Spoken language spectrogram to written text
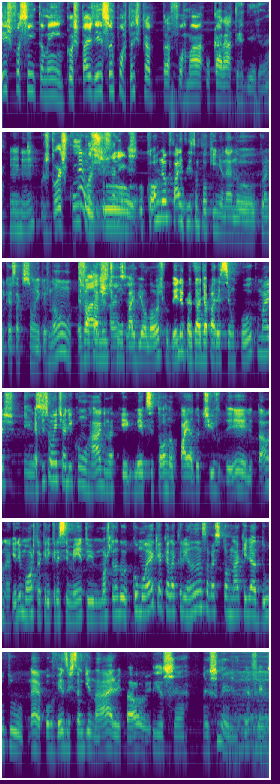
que eles fossem também. Que os pais dele são importantes para formar o caráter dele, né? Uhum. Os dois com é, coisas o, diferentes. O, Cornell faz isso um pouquinho, né? No Crônicas Saxônicas. Não exatamente faz, faz, com o pai é. biológico dele, apesar de aparecer um pouco, mas isso. é principalmente ali com o Ragnar, que meio que se torna o pai adotivo dele e tal, né? Ele mostra aquele crescimento e mostrando como é que aquela criança vai se tornar aquele adulto, né? Por vezes sanguinário e tal. Isso, é. É isso mesmo, perfeito.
